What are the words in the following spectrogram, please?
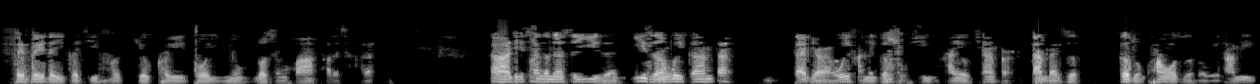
飞飞的一个肌肤就可以多饮用洛神花泡的茶了。那第三个呢是薏仁，薏仁味甘淡，带点微寒的一个属性，含有铅粉、蛋白质、各种矿物质和维他命。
